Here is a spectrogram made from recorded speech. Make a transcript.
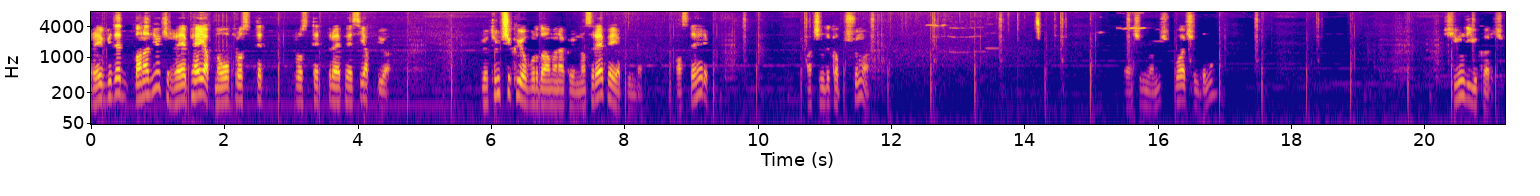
Rev bir de bana diyor ki RP yap. No prostet prostet RP'si yap diyor. Götüm çıkıyor burada amına koyayım. Nasıl RP yapayım ben? Hasta herif. Açıldı kapı şu mu? Açılmamış. Bu açıldı mı? Şimdi yukarı çık.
